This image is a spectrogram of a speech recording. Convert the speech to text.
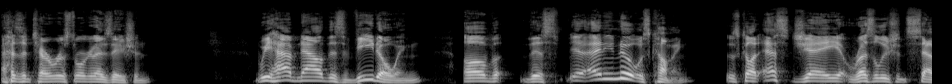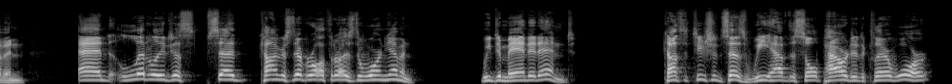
as a terrorist organization. We have now this vetoing of this, and he knew it was coming. It was called SJ Resolution 7, and literally just said Congress never authorized the war in Yemen. We demand it end. Constitution says we have the sole power to declare war,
